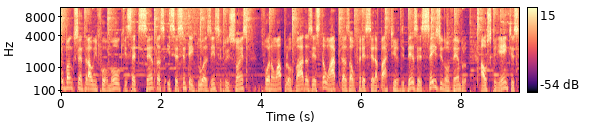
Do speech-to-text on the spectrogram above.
O Banco Central informou que 762 instituições foram aprovadas e estão aptas a oferecer a partir de 16 de novembro aos clientes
